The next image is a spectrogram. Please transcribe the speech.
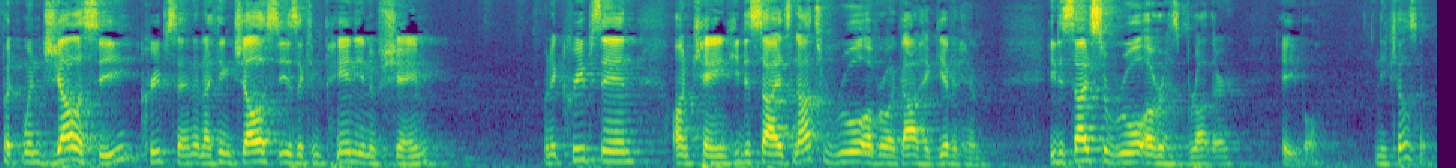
But when jealousy creeps in, and I think jealousy is a companion of shame, when it creeps in on Cain, he decides not to rule over what God had given him. He decides to rule over his brother, Abel and he kills him.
